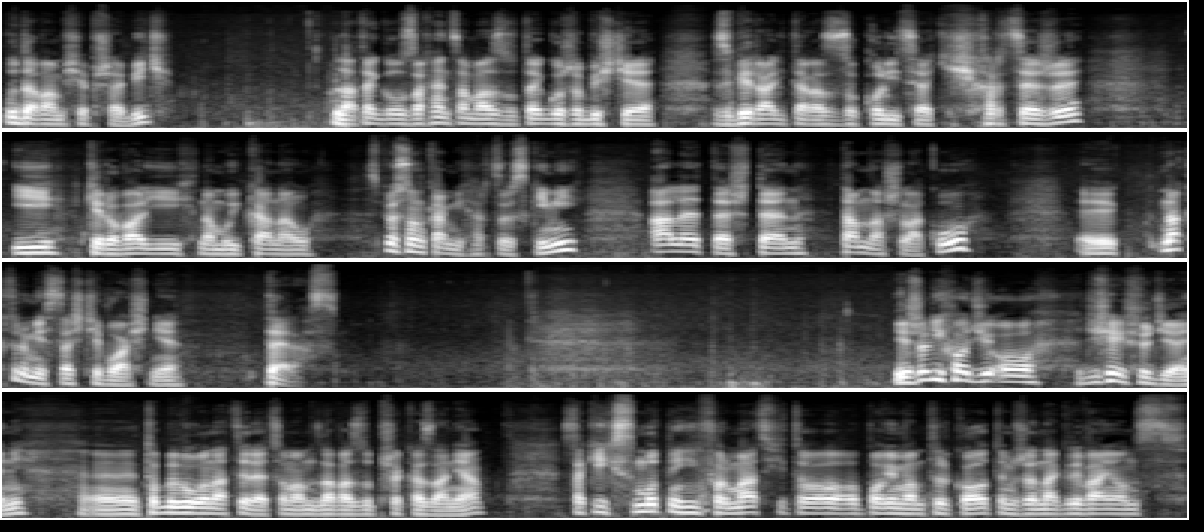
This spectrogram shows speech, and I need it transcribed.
uda wam się przebić. Dlatego zachęcam Was do tego, żebyście zbierali teraz z okolicy jakichś harcerzy i kierowali ich na mój kanał z piosenkami harcerskimi, ale też ten tam na szlaku, na którym jesteście właśnie teraz. Jeżeli chodzi o dzisiejszy dzień, e, to by było na tyle, co mam dla Was do przekazania. Z takich smutnych informacji to powiem Wam tylko o tym, że nagrywając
